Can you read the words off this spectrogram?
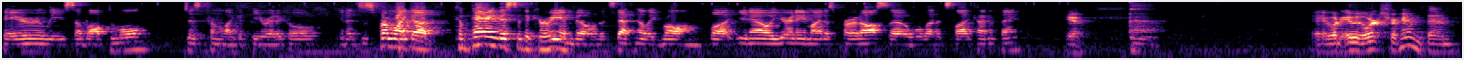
fairly suboptimal. Just from like a theoretical, you know, just from like a comparing this to the Korean build, it's definitely wrong. But you know, you're an A minus Protoss, so we'll let it slide, kind of thing. Yeah. It, it works for him, then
